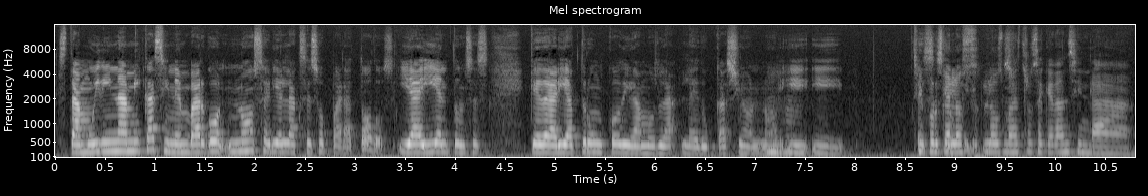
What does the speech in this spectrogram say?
está muy dinámica, sin embargo, no sería el acceso para todos. Y ahí entonces quedaría trunco, digamos, la, la educación, ¿no? y, sí, porque los, los maestros se quedan sin la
